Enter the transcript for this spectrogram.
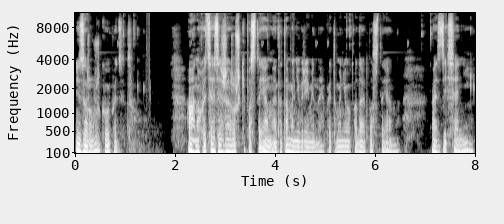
из оружия выпадет. А, ну хотя здесь же оружки постоянно, это там они временные, поэтому они выпадают постоянно. А здесь они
